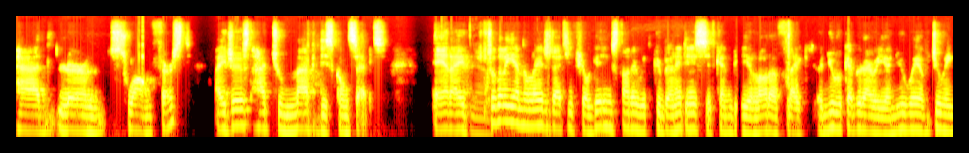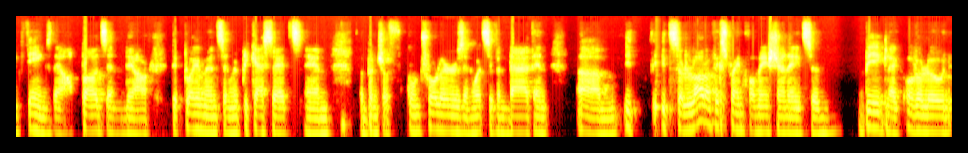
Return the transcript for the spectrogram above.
had learned Swarm first, I just had to map these concepts. And I yeah. totally acknowledge that if you're getting started with Kubernetes, it can be a lot of like a new vocabulary, a new way of doing things. There are pods and there are deployments and replica sets and a bunch of controllers and what's even that. And um, it, it's a lot of extra information and it's a big like overload.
